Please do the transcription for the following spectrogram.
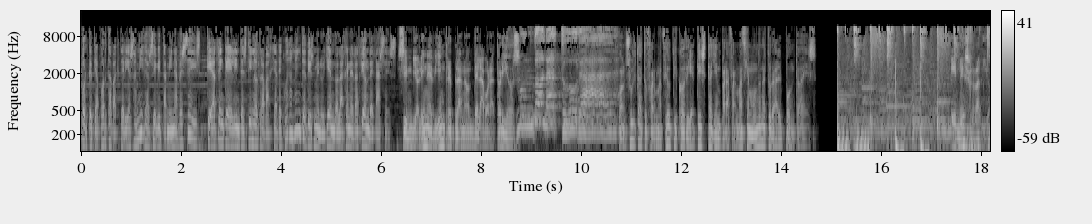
porque te aporta bacterias amigas y vitamina B6 que hacen que el intestino trabaje adecuadamente disminuyendo la generación de gases. Simbioline Vientre Plano de Laboratorios Mundo Natural. Consulta a tu farmacéutico dietista y en parafarmaciamundonatural.es. En Es Radio,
